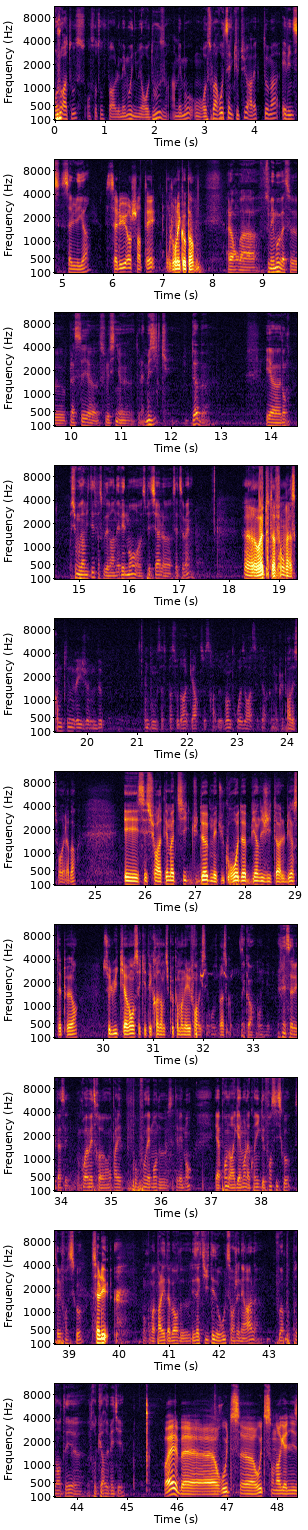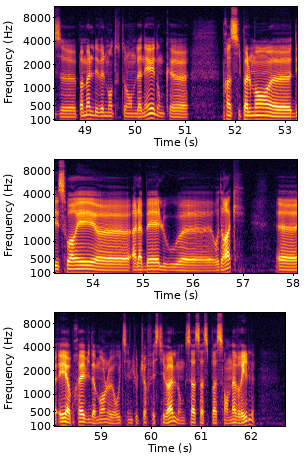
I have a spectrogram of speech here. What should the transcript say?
Bonjour à tous, on se retrouve pour le mémo numéro 12, un mémo où on reçoit Route Scène Culture avec Thomas et Vince. Salut les gars. Salut, enchanté. Bonjour les copains. Alors on va, ce mémo va se placer euh, sous le signe de la musique, du dub. Et euh, donc, si on vous invite, c'est parce que vous avez un événement euh, spécial euh, cette semaine. Euh, ouais, tout à fait, on a la Skank Invasion 2. Donc ça se passe au Dracard, ce sera de 23h à 7h comme la plupart des soirées là-bas. Et c'est sur la thématique du dub, mais du gros dub bien digital, bien stepper. Celui qui avance et qui t'écrase un petit peu comme un éléphant avec ses grosses basses. Quoi. D'accord, ça vais passer. Donc on va, mettre, on va parler plus profondément de cet événement. Et après on aura également la chronique de Francisco. Salut Francisco. Salut. Donc on va parler d'abord de- des activités de Roots en général. Vous pouvez un peu présenter euh, votre cœur de métier. Ouais, ben, euh, Roots, euh, Roots, on organise euh, pas mal d'événements tout au long de l'année, donc euh, principalement euh, des soirées euh, à la Belle ou euh, au Drac. Euh, et après, évidemment, le Roots and Culture Festival, donc ça, ça se passe en avril.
